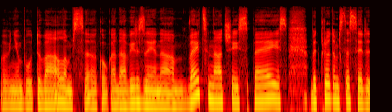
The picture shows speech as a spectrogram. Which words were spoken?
vai viņam būtu vēlams eh, kaut kādā virzienā veicināt šīs spējas, bet, protams, tas, ir,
